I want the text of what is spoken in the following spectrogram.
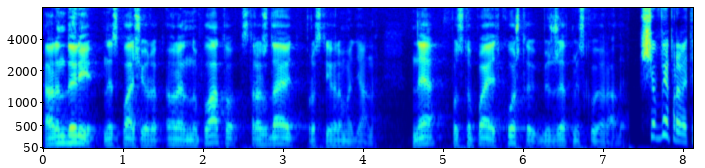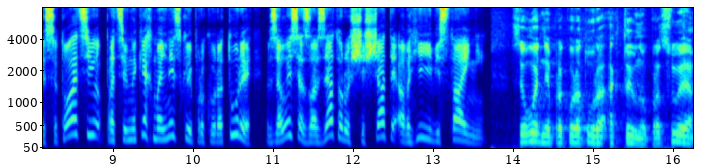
орендарі не сплачують орендну плату, страждають прості громадяни. Не поступають кошти в бюджет міської ради. Щоб виправити ситуацію, працівники Хмельницької прокуратури взялися завзято розчищати Авгієві стайні. Сьогодні прокуратура активно працює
